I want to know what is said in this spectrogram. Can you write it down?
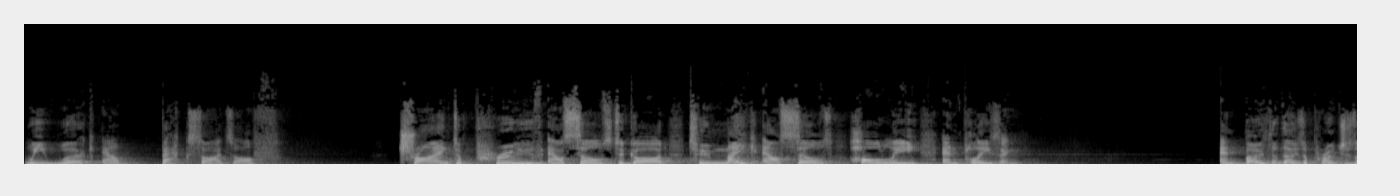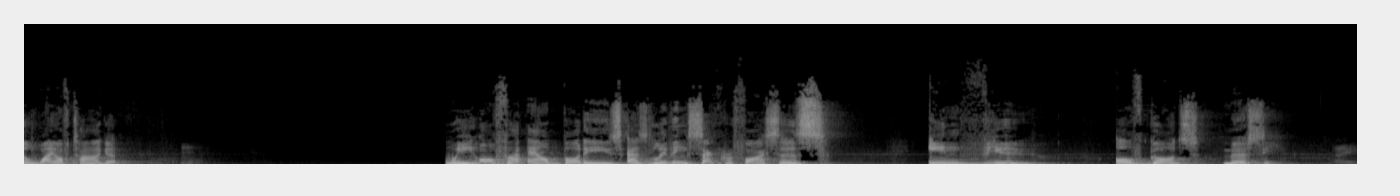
we work our backsides off trying to prove ourselves to God to make ourselves holy and pleasing. And both of those approaches are way off target. We offer our bodies as living sacrifices in view of God's mercy, Amen.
